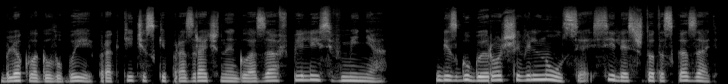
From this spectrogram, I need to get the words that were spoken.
Блекло-голубые, практически прозрачные глаза впились в меня. Безгубый рот шевельнулся, силясь что-то сказать,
